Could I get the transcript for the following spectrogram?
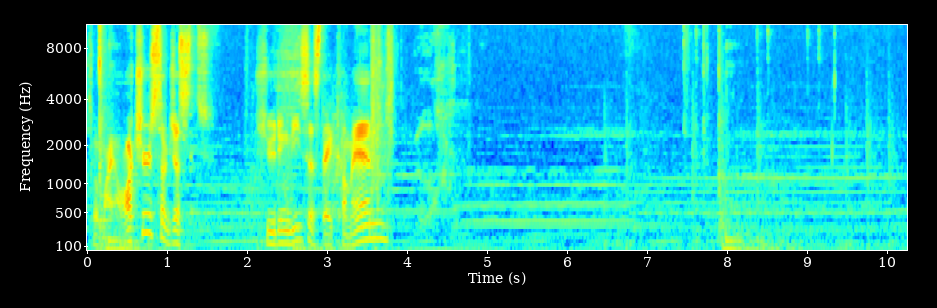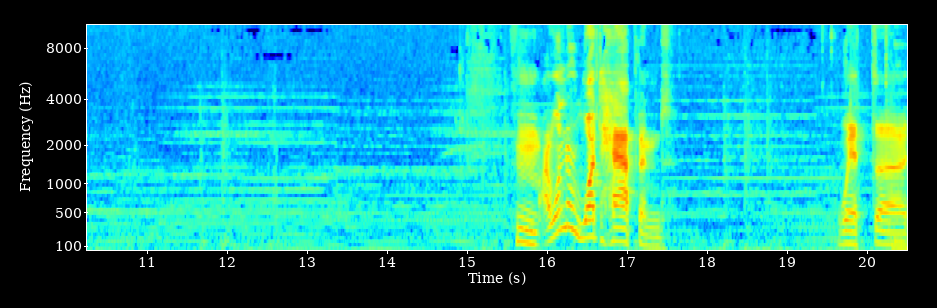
So my archers are just shooting these as they come in. Hmm, I wonder what happened with, uh,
